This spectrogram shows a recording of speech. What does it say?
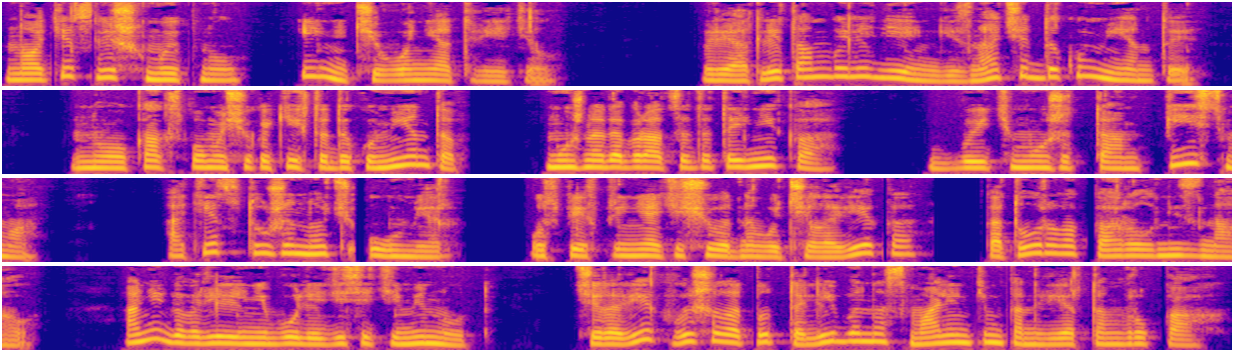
но отец лишь хмыкнул и ничего не ответил. Вряд ли там были деньги, значит, документы. Но как с помощью каких-то документов можно добраться до тайника? Быть может, там письма? Отец ту же ночь умер, успев принять еще одного человека, которого Карл не знал. Они говорили не более десяти минут. Человек вышел оттуда Талибана с маленьким конвертом в руках.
